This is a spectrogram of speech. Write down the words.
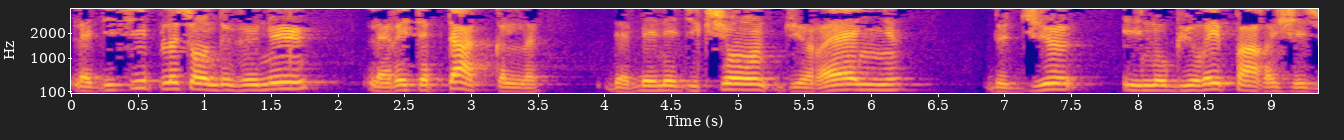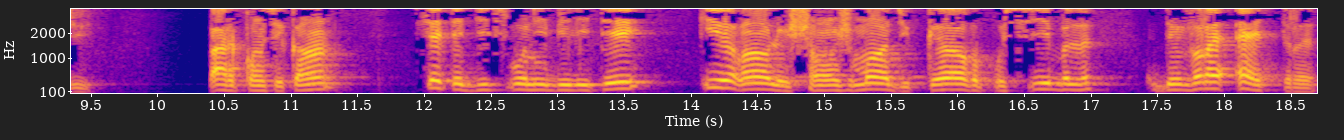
les disciples sont devenus les réceptacles des bénédictions du règne de Dieu inauguré par Jésus. Par conséquent, cette disponibilité qui rend le changement du cœur possible devrait être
